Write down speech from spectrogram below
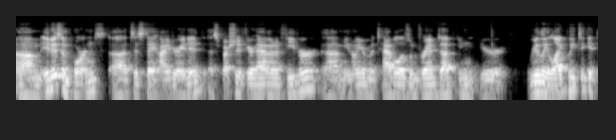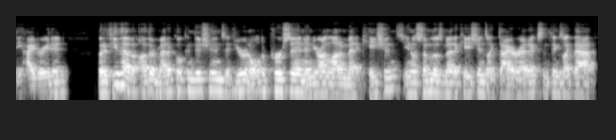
um, it is important uh, to stay hydrated, especially if you're having a fever. Um, you know, your metabolism's ramped up, you, you're really likely to get dehydrated. But if you have other medical conditions, if you're an older person and you're on a lot of medications, you know, some of those medications like diuretics and things like that,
